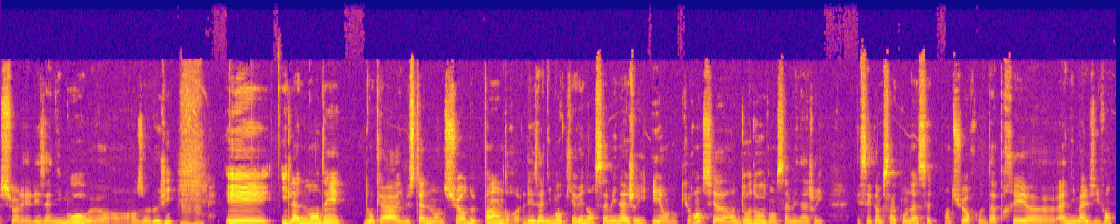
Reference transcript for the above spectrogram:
sur les, animaux en, zoologie. Mhm. Et il a demandé donc à Yustan Mansur de peindre les animaux qu'il y avait dans sa ménagerie. Et en l'occurrence, il y avait un dodo dans sa ménagerie. Et c'est comme ça qu'on a cette peinture d'après animal vivant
